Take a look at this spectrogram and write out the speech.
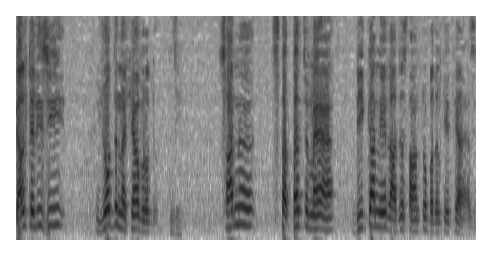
ਗੱਲ ਚੱਲੀ ਸੀ ਯੁੱਧ ਨਸ਼ਿਆਂ ਵਿਰੁੱਧ। ਜੀ। ਸਨ 77 ਚ ਮੈਂ ਬੀਕਾਨੇਰ ਰਾਜਸਥਾਨ ਤੋਂ ਬਦਲ ਕੇ ਇੱਥੇ ਆਇਆ ਸੀ।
